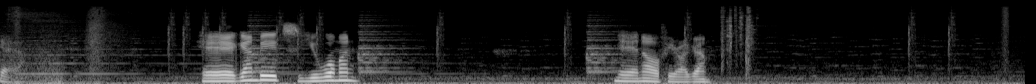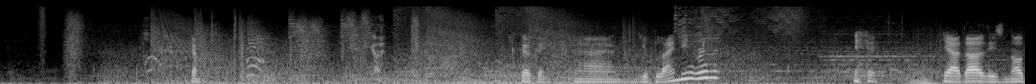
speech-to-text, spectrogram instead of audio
Yeah. Uh, Gambits, you woman. Yeah, no fear again. Come. Okay, okay. And you blind me, really? yeah, that is not,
